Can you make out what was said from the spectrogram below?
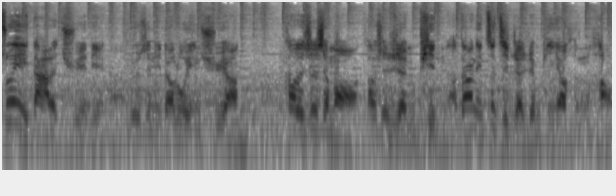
最大的缺点啊，就是你到露营区啊，靠的是什么？靠的是人品啊。当然你自己的人品要很好。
